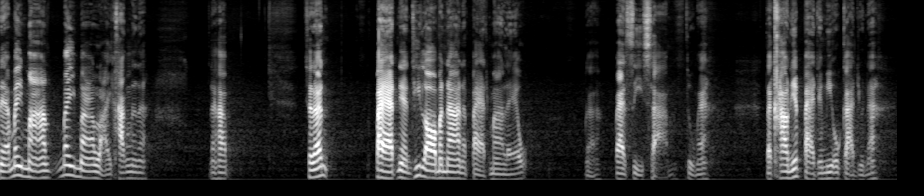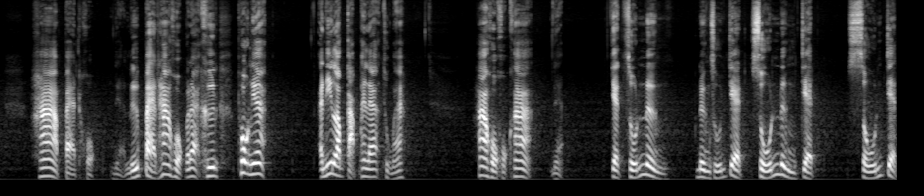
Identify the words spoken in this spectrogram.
เนี่ยไม่มาไม่มาหลายครั้งแล้วนะนะครับ ฉะนั้นแปดเนี่ยที่รอมานานอะแปดมาแล้วนะแปดสี่สามถูกไหมแต่คราวนี้แปดยังมีโอกาสอยู่นะห้าแปดหกเนี่ยหรือแปดห้าหกก็ได้ คือพวกเนี้ย อันนี้เรากลับให้แล้วถูกไหม ห้าหกหกห้าเนี่ยเจ็ดศูนย์หนึ่งหนึ่งศูนย์เจ็ดศูนย์หนึ่งเจ็ดศูนย์เจ็ด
